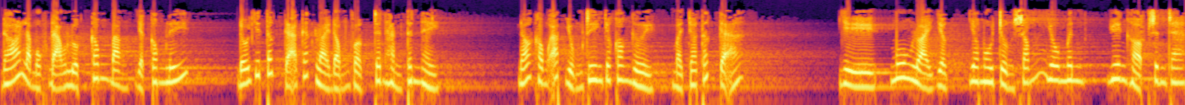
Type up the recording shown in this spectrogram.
đó là một đạo luật công bằng và công lý đối với tất cả các loài động vật trên hành tinh này. Nó không áp dụng riêng cho con người mà cho tất cả. Vì muôn loài vật do môi trường sống vô minh, duyên hợp sinh ra.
